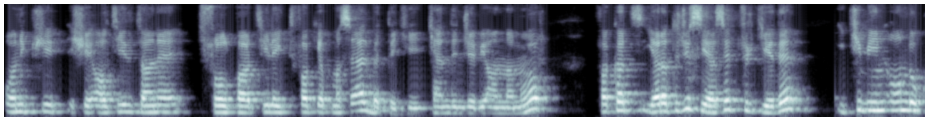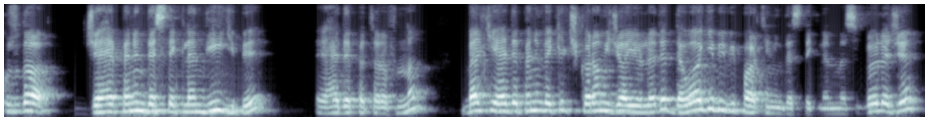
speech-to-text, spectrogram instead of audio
12 şey 6-7 tane sol partiyle ittifak yapması elbette ki kendince bir anlamı var. Fakat yaratıcı siyaset Türkiye'de 2019'da CHP'nin desteklendiği gibi e, HDP tarafından belki HDP'nin vekil çıkaramayacağı yerlerde DEVA gibi bir partinin desteklenmesi. Böylece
